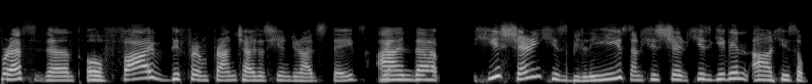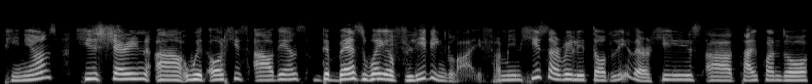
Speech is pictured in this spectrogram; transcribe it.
president of five different franchises here in the United States, Yeah. and uh, he's sharing his beliefs and he's share, he's giving uh, his opinions. He's sharing uh, with all his audience the best way of living life. I mean, he's a really thought leader. He's a Taekwondo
